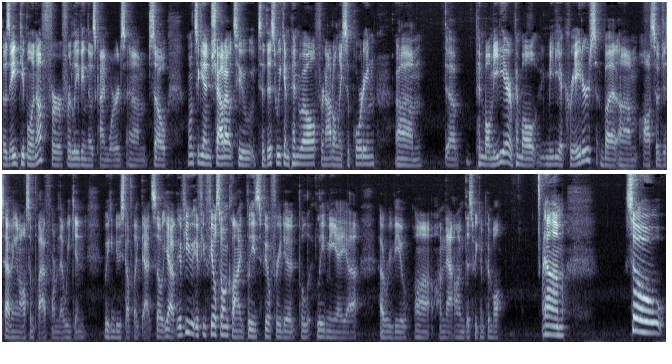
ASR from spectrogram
those eight people enough for for leaving those kind words. Um, so once again shout out to to this week in pinball for not only supporting um, the pinball media or pinball media creators but um, also just having an awesome platform that we can we can do stuff like that so yeah if you if you feel so inclined please feel free to leave me a uh, a review uh, on that on this week in pinball. Um, so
